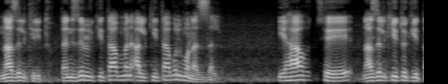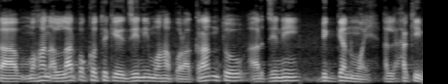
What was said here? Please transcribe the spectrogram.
নাজিলকৃত। তানজিলুল কিতাব মানে আল কিতাবুল মোনাজ্জাল। ইহা হচ্ছে নাজিলকৃত কিতাব মহান আল্লাহর পক্ষ থেকে যিনি মহাপরাক্রান্ত আর যিনি বিজ্ঞানময় আল হাকিম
